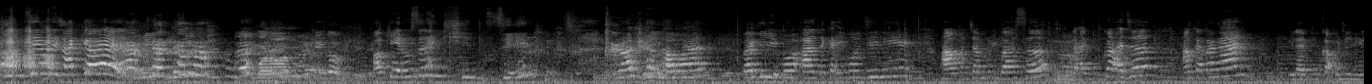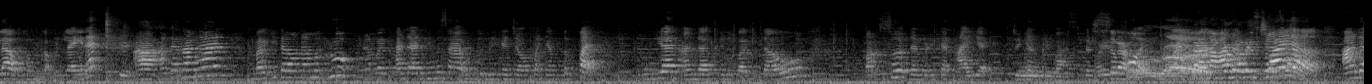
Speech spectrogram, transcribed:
Kinzai boleh cakap. Kan? Ah, binatang lah. Okay go. Okey, Rusa dan Kinzai Korang akan lawan Bagi emo, uh, dekat emoji ni uh, Macam peribahasa. Bila I buka aja Angkat tangan. Bila I buka benda ni lah Bukan buka benda lain eh. Okey. uh, Angkat tangan. Bagi tahu nama grup. Dan bagi, Anda ada 5 saat untuk berikan jawapan yang tepat. Kemudian anda kena bagi tahu Maksud dan berikan ayat dengan peribahasa tersebut Alright. Kalau anda percaya Anda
